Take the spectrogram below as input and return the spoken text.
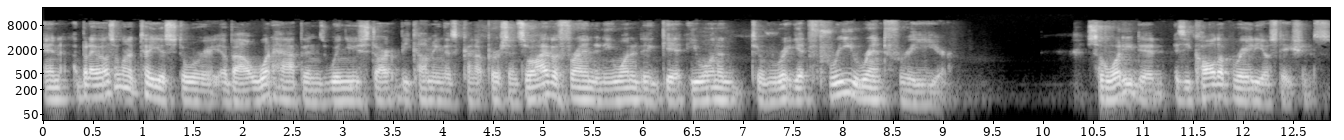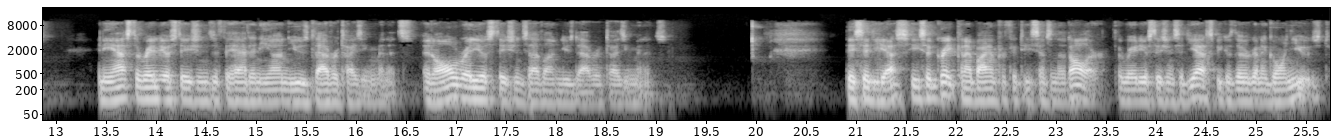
And but I also want to tell you a story about what happens when you start becoming this kind of person. So I have a friend, and he wanted to get he wanted to re- get free rent for a year. So what he did is he called up radio stations and he asked the radio stations if they had any unused advertising minutes. And all radio stations have unused advertising minutes. They said yes. He said, Great, can I buy them for 50 cents on the dollar? The radio station said yes because they were going to go unused.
